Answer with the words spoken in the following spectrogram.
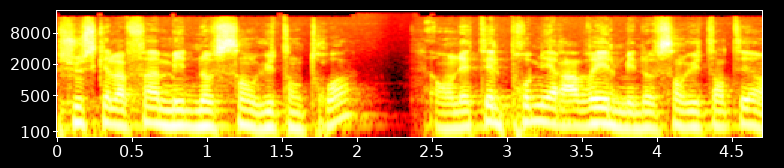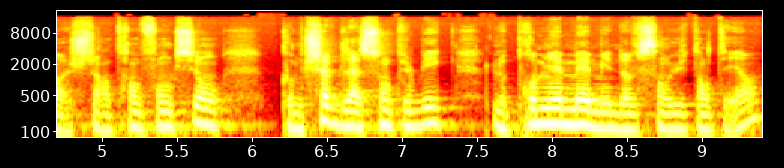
jusqu'à la fin 1983, on était le 1er avril 1981. Je suis entré en fonction comme chef de l'action publique le 1er mai 1981.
